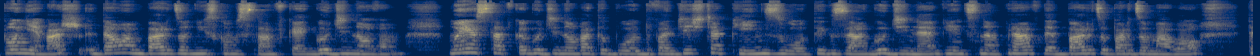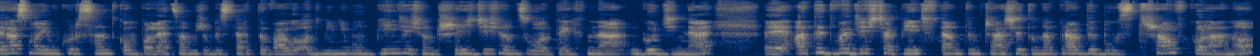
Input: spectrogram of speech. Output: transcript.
ponieważ dałam bardzo niską stawkę godzinową. Moja stawka godzinowa to było 25 zł za godzinę, więc naprawdę bardzo, bardzo mało. Teraz moim kursantkom polecam, żeby startowały od minimum 50-60 zł na godzinę, e, a te 25 w tamtym czasie to naprawdę był strzał w kolano.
